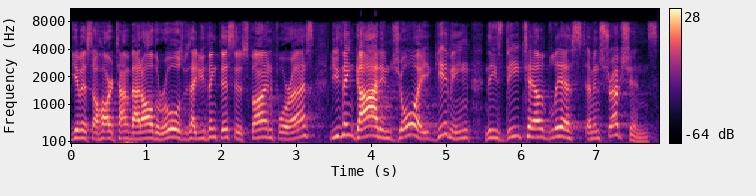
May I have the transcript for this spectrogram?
give us a hard time about all the rules, we say, Do you think this is fun for us? Do you think God enjoyed giving these detailed lists of instructions?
